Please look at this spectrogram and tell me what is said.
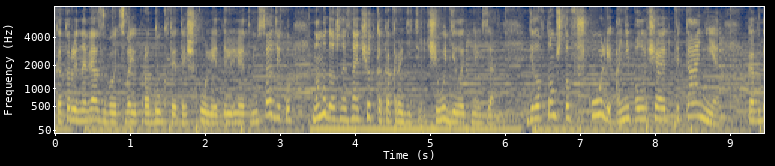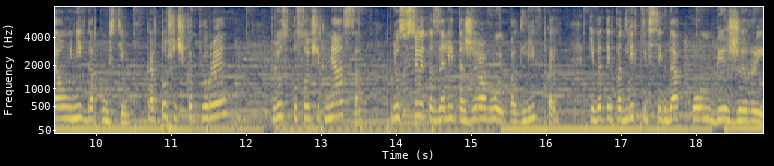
которые навязывают свои продукты этой школе или этому садику, но мы должны знать четко, как родители, чего делать нельзя. Дело в том, что в школе они получают питание, когда у них, допустим, картошечка пюре, плюс кусочек мяса, плюс все это залито жировой подливкой, и в этой подливке всегда комби-жиры,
